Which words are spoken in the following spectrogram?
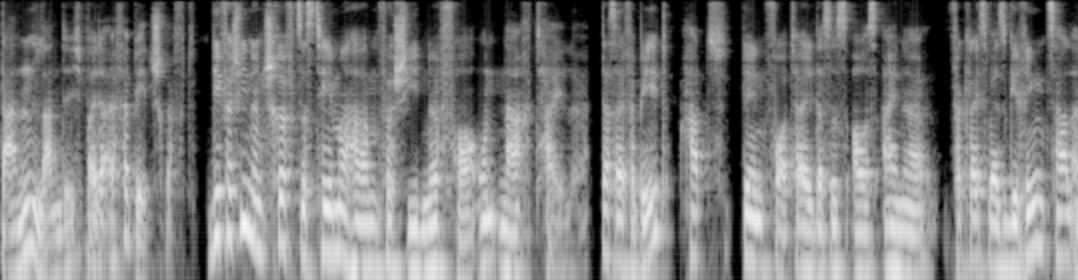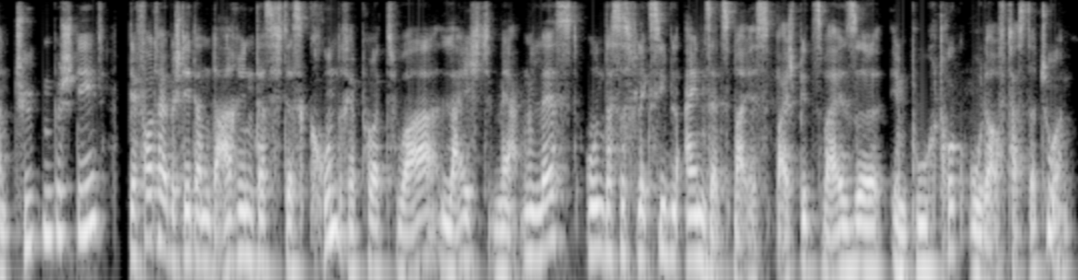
dann lande ich bei der Alphabetschrift. Die verschiedenen Schriftsysteme haben verschiedene Vor- und Nachteile. Das Alphabet hat den Vorteil, dass es aus einer vergleichsweise geringen Zahl an Typen besteht. Der Vorteil besteht dann darin, dass sich das Grundrepertoire leicht merken lässt und dass es flexibel einsetzbar ist, beispielsweise im Buchdruck oder auf Tastaturen.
